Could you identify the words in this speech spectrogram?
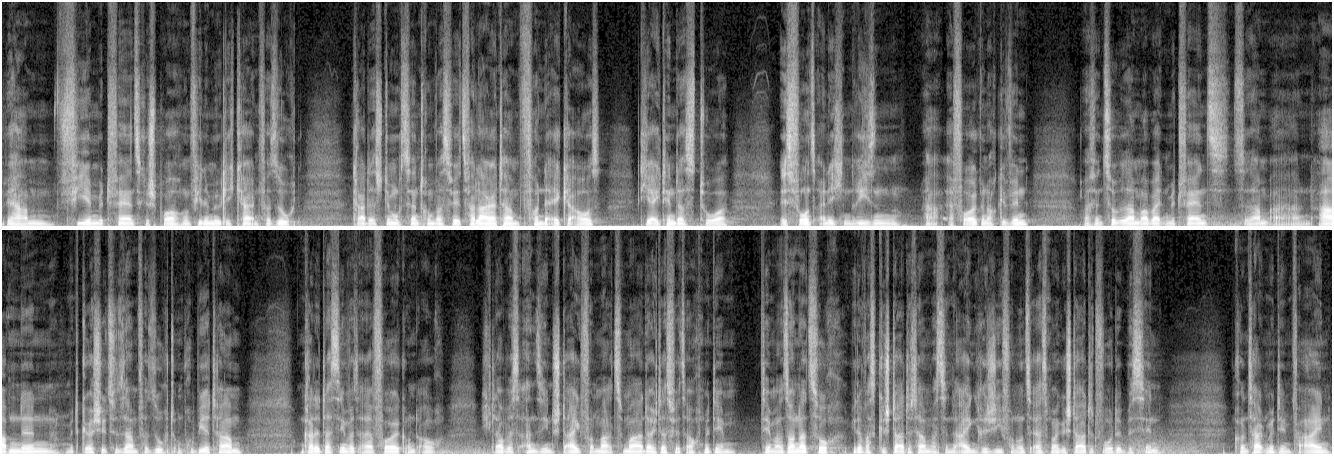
Wir haben viel mit Fans gesprochen, viele Möglichkeiten versucht. Gerade das Stimmungszentrum, was wir jetzt verlagert haben, von der Ecke aus, direkt hinter das Tor, ist für uns eigentlich ein riesen ja, Erfolg und auch Gewinn was wir in Zusammenarbeit mit Fans, zusammen an Abenden, mit Göschi zusammen versucht und probiert haben. Und gerade das sehen wir als Erfolg und auch, ich glaube, das Ansehen steigt von Mal zu Mal, dadurch, dass wir jetzt auch mit dem Thema Sonderzug wieder was gestartet haben, was in der Eigenregie von uns erstmal gestartet wurde, bis hin Kontakt mit dem Verein.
